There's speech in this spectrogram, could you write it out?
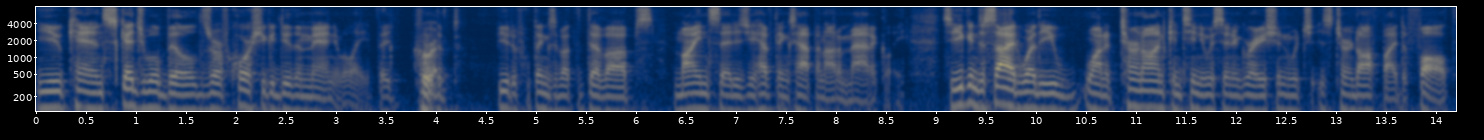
you can schedule builds, or of course you could do them manually. But one of the Correct. beautiful things about the DevOps mindset is you have things happen automatically. So you can decide whether you want to turn on continuous integration, which is turned off by default,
